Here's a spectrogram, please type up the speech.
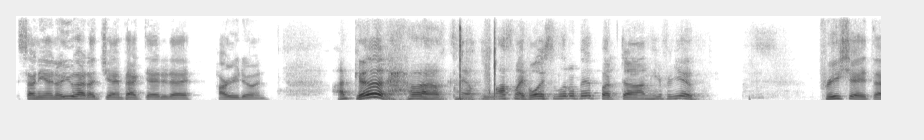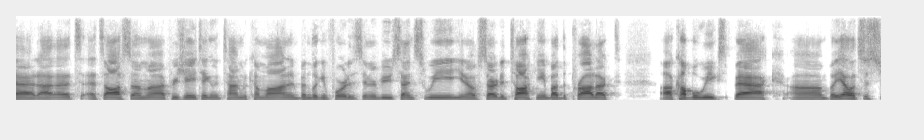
Senny I know you had a jam-packed day today. How are you doing? I'm good. Uh, lost my voice a little bit, but uh, I'm here for you. Appreciate that. Uh, that's that's awesome. I appreciate you taking the time to come on and been looking forward to this interview since we, you know, started talking about the product a couple weeks back. Um, but yeah, let's just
